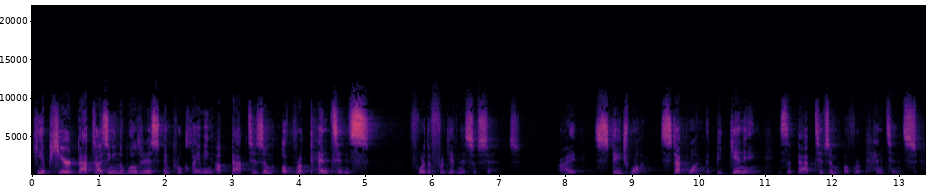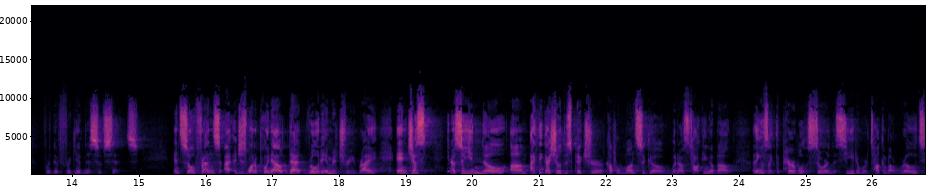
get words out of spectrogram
He appeared baptizing in the wilderness and proclaiming a baptism of repentance for the forgiveness of sins. All right? Stage one, step one, the beginning is the baptism of repentance for the forgiveness of sins. And so, friends, I just want to point out that road imagery, right? And just, you know, so you know, um, I think I showed this picture a couple months ago when I was talking about, I think it was like the parable of the sower and the seed, and we are talking about roads.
